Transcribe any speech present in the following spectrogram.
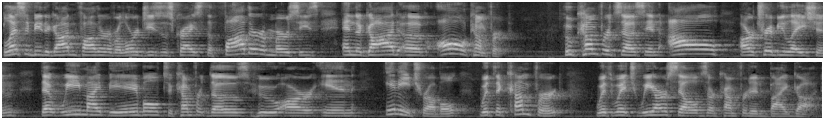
Blessed be the God and Father of our Lord Jesus Christ, the Father of mercies and the God of all comfort who comforts us in all our tribulation, that we might be able to comfort those who are in any trouble with the comfort with which we ourselves are comforted by God.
